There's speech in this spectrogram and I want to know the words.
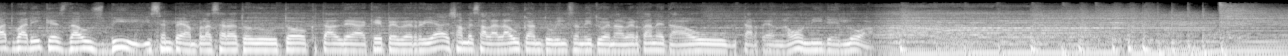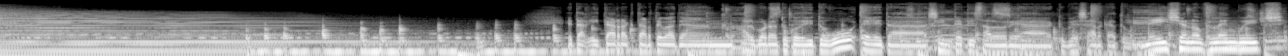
Bat barik ez dauz bi izenpean plazaratu du tok taldeak epe berria, esan bezala lau kantu biltzen dituena bertan eta hau tartean dago nire loa. Eta gitarrak tarte batean alboratuko ditugu eta sintetizadoreak besarkatu. Nation of Language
